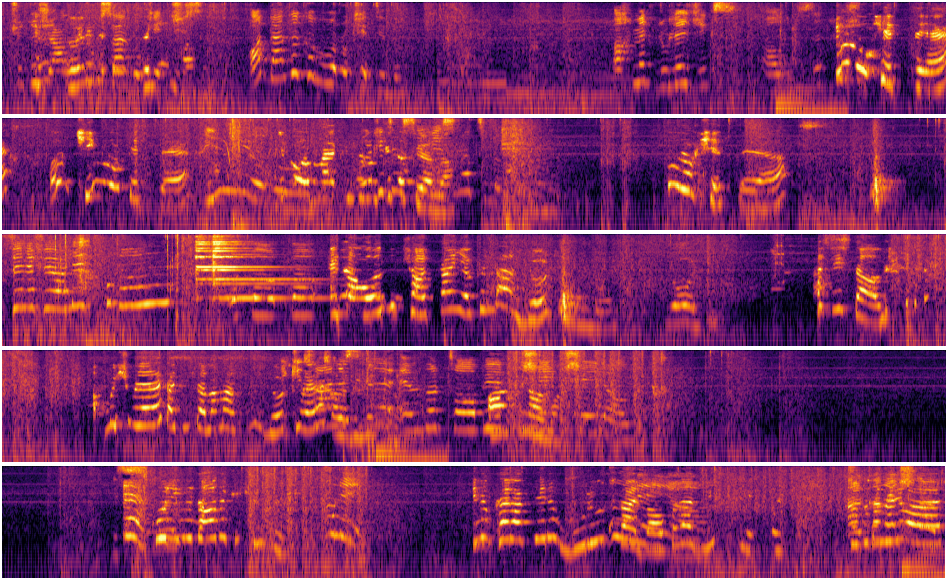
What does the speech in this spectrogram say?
Çünkü Jean sen roketçisin. Abi ben de kafama roket yedim. Ahmet Lulegix aldı bizi. Kim roketti? Oğlum kim roketti? Kim Bilmiyorum. oğlum herkese roket Roketin atıyor adam. seviyesini hatırlamıyorum. Kim roketti ya? Fenefeale. Hoppa. Hoppa hoppa. Mesela oğlum şarttan yakından 4 oldu. Lol. Asist aldı. 60 vurarak asist alamazsınız. 4 İki vurarak tanesini alabilirsiniz. Ender tabi Altın şey, alma. şeyle aldık. Biz- Eh, bu şimdi daha da küçülmüş. Bu ne? Benim karakterim Groot galiba o kadar ya? büyük ki. Çatıda biri Arkadaşlar var.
